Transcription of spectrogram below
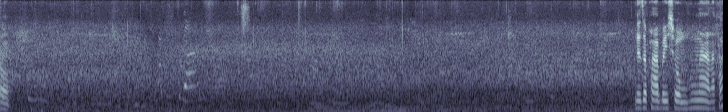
วเดี๋ยวจะพาไปชมข้างหน้านะคะ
